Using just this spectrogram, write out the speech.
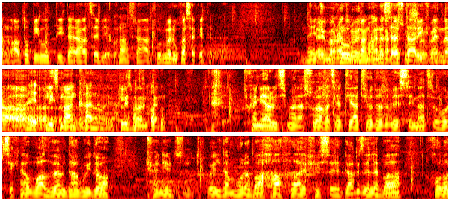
ანუ ავტოპილოტი და რაღაცები ეგონათ რა. თურმე რუკას აკეთებდა. მე ჩუმაქრო მანქანას არ დაიქნება. Apple-ის მანქანა, Apple-ის მანქანა. თქვენი არ ვიცი, მაგრამ სულ რაღაც ერთი 10-20 დღეს წინათ, როგორც იქნება Valve-ემ დაგვიდო. ჩვენი ტყვილი და მორაბა Half-Life-ის გაგრძელება, ხოლო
